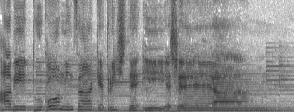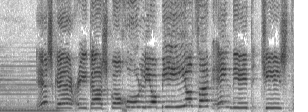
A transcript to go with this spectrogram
abituko nintzake triste iesean. Eskerrik asko Julio bihotzak egin dit txist.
